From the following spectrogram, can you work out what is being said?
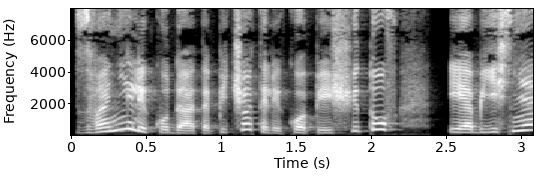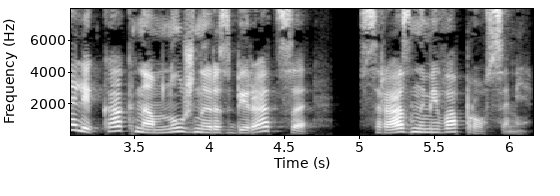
звонили куда-то, печатали копии счетов и объясняли, как нам нужно разбираться с разными вопросами.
